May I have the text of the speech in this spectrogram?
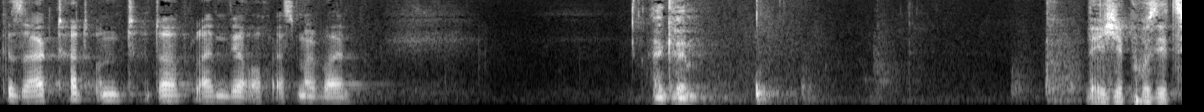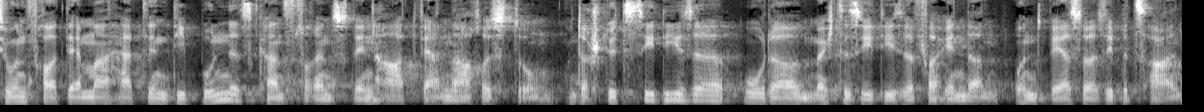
gesagt hat und da bleiben wir auch erst mal bei. Herr Grimm. Welche Position, Frau Demmer, hat denn die Bundeskanzlerin zu den Hardware-Nachrüstungen? Unterstützt sie diese oder möchte sie diese verhindern? Und wer soll sie bezahlen?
